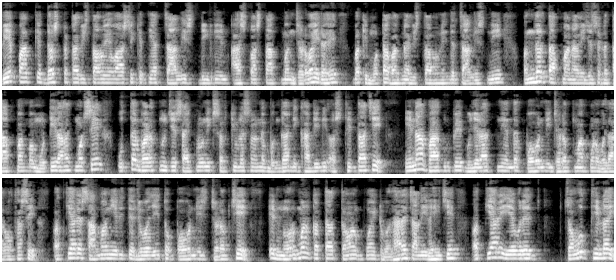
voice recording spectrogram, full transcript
બે પાંચ કે દસ ટકા વિસ્તારો એવા હશે કે ત્યાં ચાલીસ ડિગ્રી આસપાસ તાપમાન જળવાઈ રહે. બાકી મોટા ભાગના વિસ્તારોની અંદર ચાલીસની અંદર તાપમાન આવી જશે એટલે તાપમાનમાં મોટી રાહત મળશે. ઉત્તર ભારતનું જે સાયક્લોનિક સર્ક્યુલેશન અને બંગાળની ખાડીની અસ્થિરતા છે એના ભાગરૂપે ગુજરાતની અંદર પવનની ઝડપમાં પણ વધારો થશે. અત્યારે સામાન્ય રીતે જોવા જઈએ તો પવનની ઝડપ છે એ નોર્મલ કરતા ત્રણ પોઈન્ટ વધારે ચાલી રહી છે. અત્યારે એવરેજ ચૌદથી લઈ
